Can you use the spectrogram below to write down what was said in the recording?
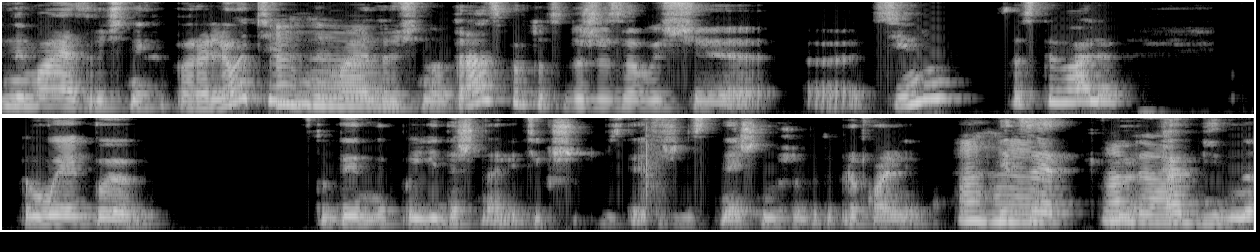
Немає зручних перельотів, uh-huh. немає зручного транспорту, це дуже завищує е, ціну фестивалю. Тому, якби туди не поїдеш, навіть якщо тобі здається, що Destination може бути прикольний. Uh-huh. І це ну, да. обідно.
